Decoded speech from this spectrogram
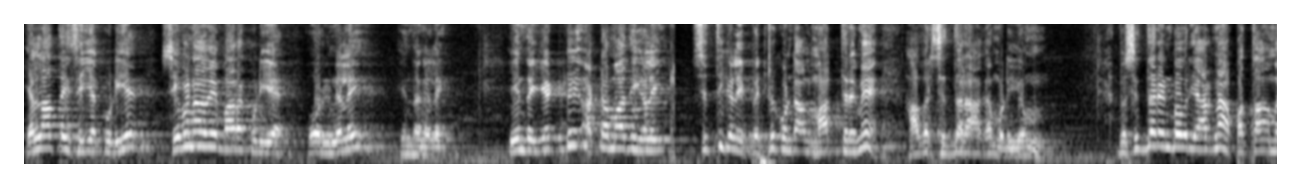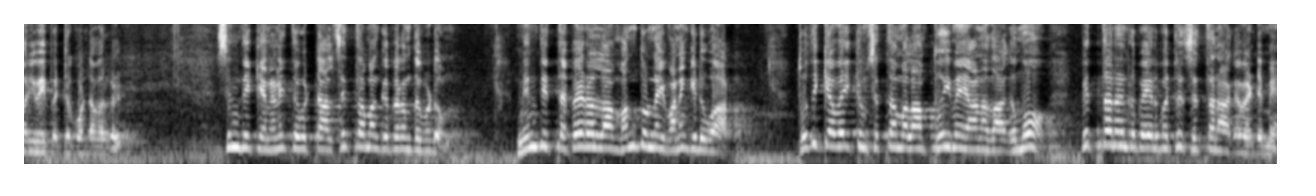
எல்லாத்தையும் செய்யக்கூடிய சிவனாவே மாறக்கூடிய ஒரு நிலை இந்த நிலை. இந்த எட்டு அட்டமாதிகளை சித்திகளை பெற்றுக்கொண்டால் மாத்திரமே அவர் சித்தராக முடியும். இப்போ சித்தர் என்பவர் யாருன்னா பத்தாம் அறிவை பெற்றுக்கொண்டவர்கள். சிந்திக்க நினைத்து விட்டால் சித்தம் அங்கு பிறந்துவிடும். நிந்தித்த பேரெல்லாம் வந்துன்னை வணங்கிடுவார். துதிக்க வைக்கும் சித்தமெல்லாம் தூய்மையானதாகுமோ? பித்தன் என்று பெயர் பெற்று சித்தனாக வேண்டுமே.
